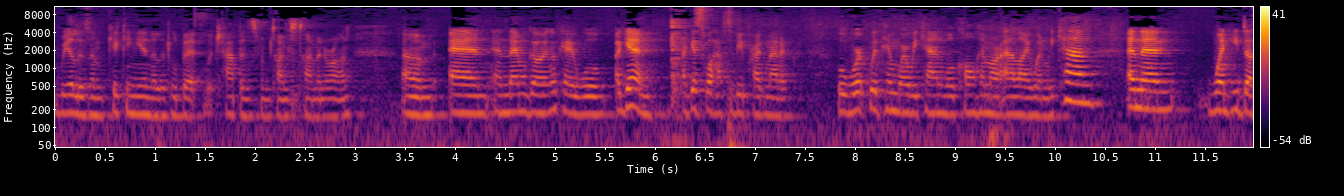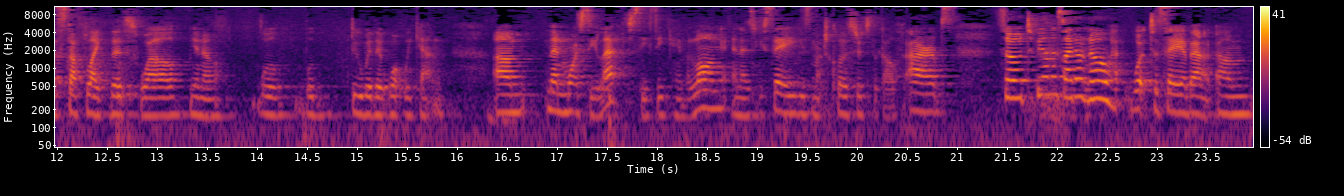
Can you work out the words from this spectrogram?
realism kicking in a little bit, which happens from time to time in Iran. Um, and and them going, okay, well, again, I guess we'll have to be pragmatic. We'll work with him where we can. We'll call him our ally when we can. And then when he does stuff like this, well, you know, we'll we'll do with it what we can. Um, then Morsi left, Sisi came along, and as you say, he's much closer to the Gulf Arabs. So to be honest, I don't know what to say about um,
